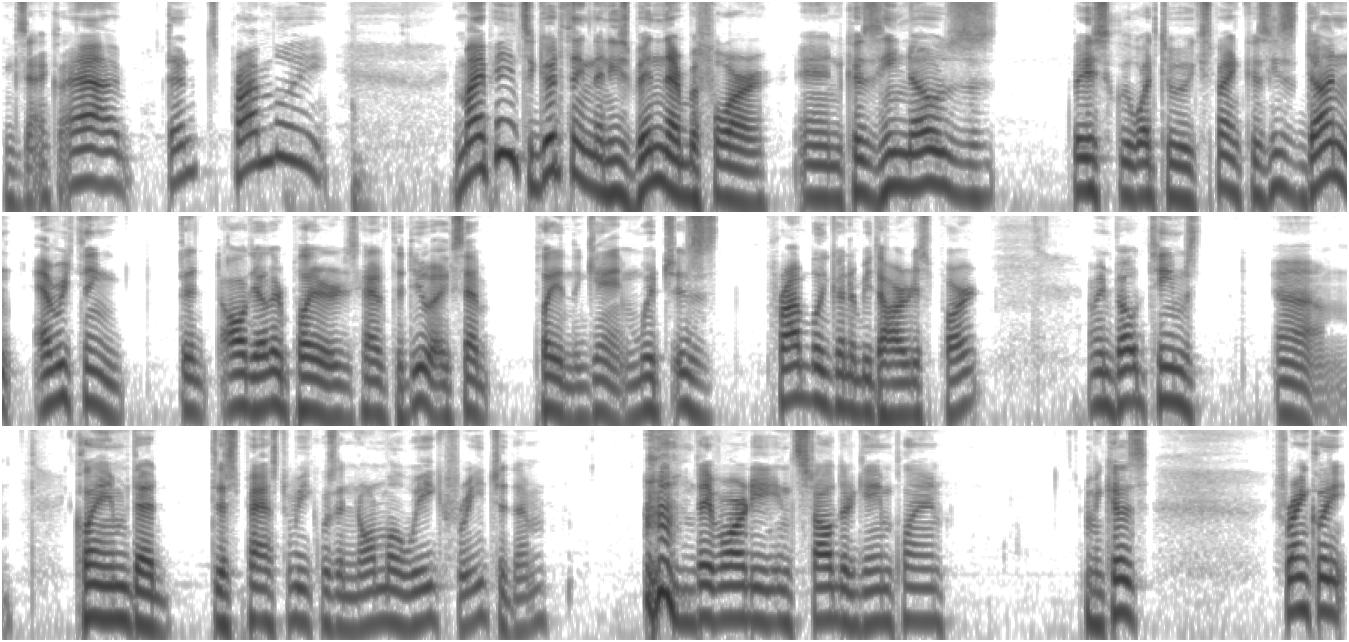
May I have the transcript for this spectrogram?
Exactly. Uh, that's probably, in my opinion, it's a good thing that he's been there before, and because he knows basically what to expect, because he's done everything that all the other players have to do except play in the game, which is probably going to be the hardest part. I mean, both teams um, that this past week was a normal week for each of them. They've already installed their game plan because, frankly,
